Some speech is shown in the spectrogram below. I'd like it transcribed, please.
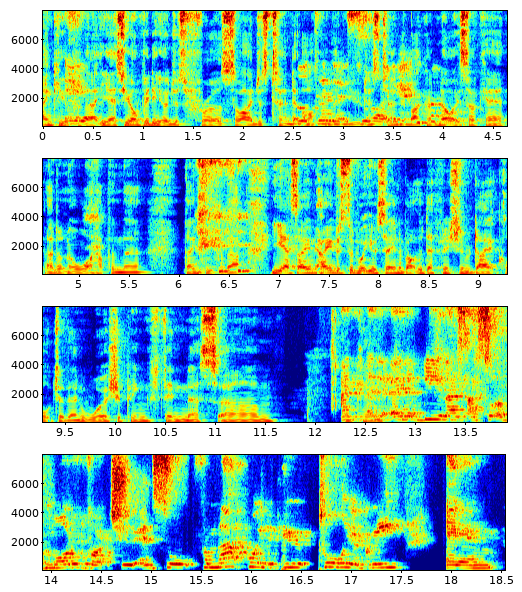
Thank you for that. Yes, your video just froze, so I just turned it off and then you just turned it back on. No, it's okay. I don't know what happened there. Thank you for that. yes, I, I, understood what you were saying about the definition of diet culture then, worshipping thinness. Um, and, okay. and, and, it being a, a, sort of moral virtue. And so, from that point of view, totally agree. Um,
